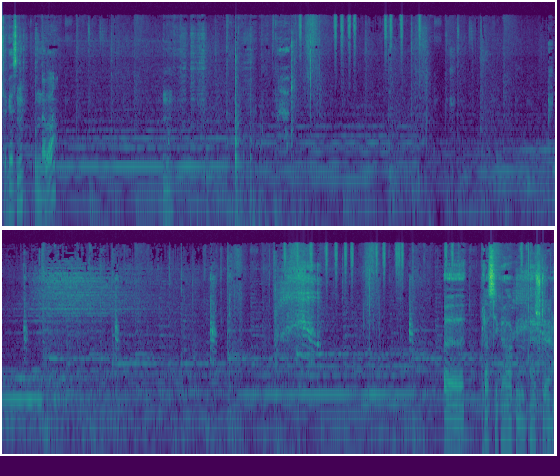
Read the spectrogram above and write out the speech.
Vergessen. Wunderbar. Hm. Äh, Plastikhaken herstellen.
